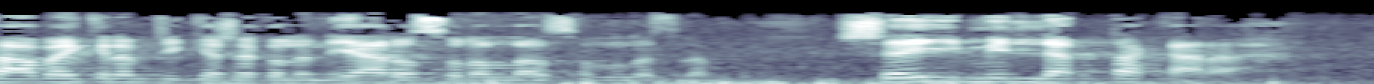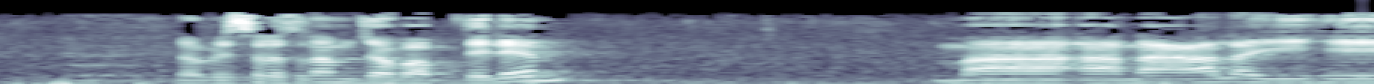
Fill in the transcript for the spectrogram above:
সাহাবাই কিরাম জিজ্ঞাসা করলেন, ইয়া রসুল্লাহ সাল্লাম সেই মিল্লাতটা কারা? নবিসাম জবাব দিলেন, মা আনা আলাইহে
